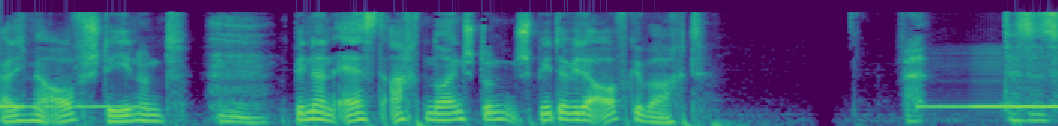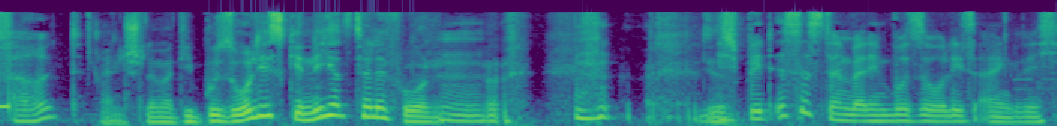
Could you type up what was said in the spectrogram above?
gar nicht mehr aufstehen und Hm. bin dann erst acht, neun Stunden später wieder aufgewacht. Das ist verrückt. Ein schlimmer. Die Busolis gehen nicht ans Telefon. Hm. Wie spät ist es denn bei den Busolis eigentlich?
